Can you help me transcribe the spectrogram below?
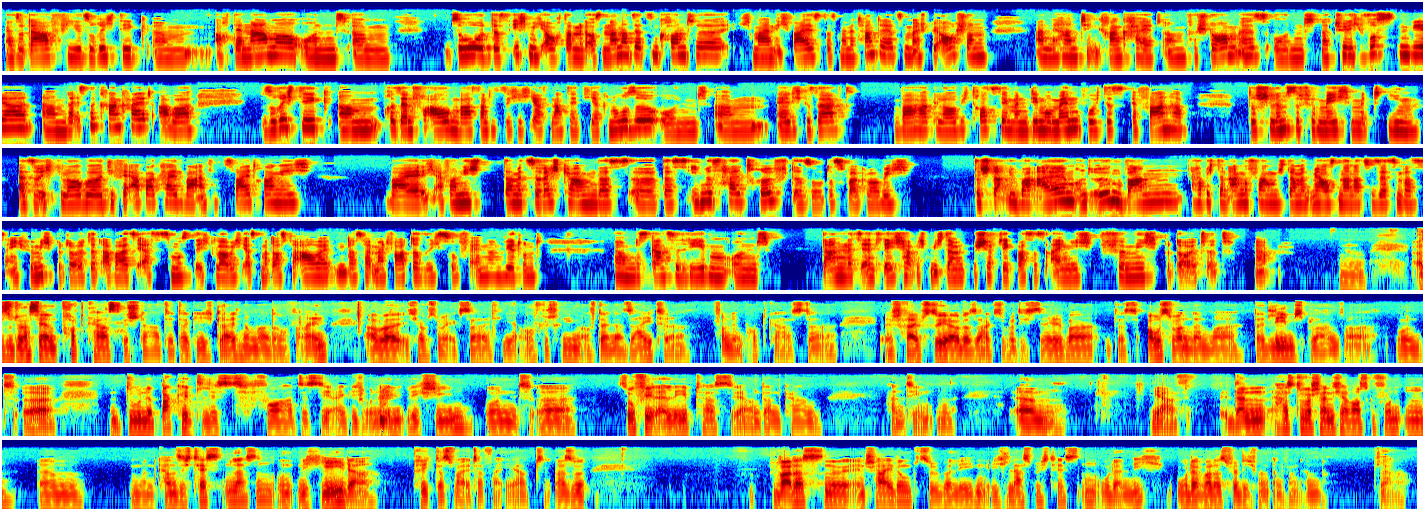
also da fiel so richtig ähm, auch der Name und ähm, so, dass ich mich auch damit auseinandersetzen konnte. Ich meine, ich weiß, dass meine Tante ja zum Beispiel auch schon an der Hunting-Krankheit ähm, verstorben ist. Und natürlich wussten wir, ähm, da ist eine Krankheit, aber so richtig ähm, präsent vor Augen war es dann tatsächlich erst nach der Diagnose. Und ähm, ehrlich gesagt, war, glaube ich, trotzdem in dem Moment, wo ich das erfahren habe, das Schlimmste für mich mit ihm. Also ich glaube, die Vererbbarkeit war einfach zweitrangig, weil ich einfach nicht damit zurechtkam, dass, äh, dass ihn es halt trifft. Also das war, glaube ich, das stand über allem und irgendwann habe ich dann angefangen, mich damit mehr auseinanderzusetzen, was es eigentlich für mich bedeutet. Aber als erstes musste ich, glaube ich, erstmal das verarbeiten, dass halt mein Vater sich so verändern wird und ähm, das ganze Leben und dann letztendlich habe ich mich damit beschäftigt, was es eigentlich für mich bedeutet. Ja. Ja, also du hast ja einen Podcast gestartet, da gehe ich gleich nochmal drauf ein, aber ich habe es mir extra hier aufgeschrieben auf deiner Seite von dem Podcast. Da äh, schreibst du ja oder sagst über dich selber, dass Auswandern mal dein Lebensplan war. Und äh, du eine Bucketlist vorhattest, die eigentlich unendlich schien und äh, so viel erlebt hast, ja, und dann kam Huntington. Ähm, ja, dann hast du wahrscheinlich herausgefunden, ähm, man kann sich testen lassen und nicht jeder kriegt das weiter vererbt. Also war das eine Entscheidung zu überlegen, ich lasse mich testen oder nicht? Oder war das für dich von Anfang an klar?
